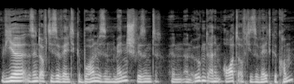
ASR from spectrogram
wir sind auf diese Welt geboren, wir sind Mensch, wir sind in, an irgendeinem Ort auf diese Welt gekommen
